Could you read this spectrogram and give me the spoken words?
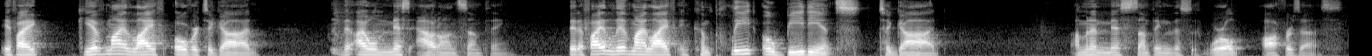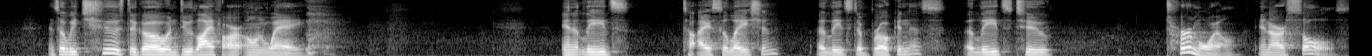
If I give my life over to God, that I will miss out on something. That if I live my life in complete obedience to God, I'm going to miss something this world offers us. And so we choose to go and do life our own way. And it leads to isolation, it leads to brokenness, it leads to turmoil in our souls.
